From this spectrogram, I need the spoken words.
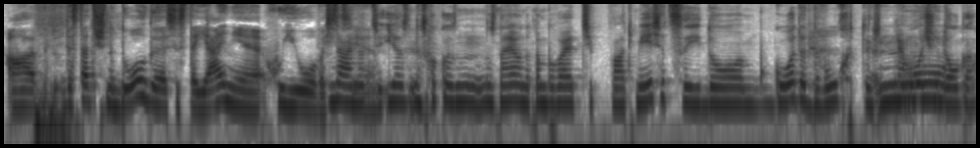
а достаточно долгое состояние хуевости. Да, но я, насколько зн- знаю, она там бывает типа от месяца и до года, двух, то есть прям Ну, очень долго.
